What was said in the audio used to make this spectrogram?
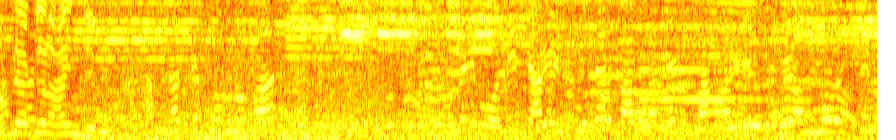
আপনি একজন আইনজীবী। আপনাকে ধন্যবাদ। প্রথমেই বলি জাতির পিতার বাংলাদেশ বাংলাদেশে জন্ম হয়েছিল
